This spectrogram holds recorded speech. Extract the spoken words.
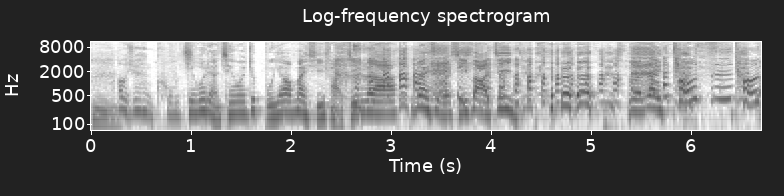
嗯，哦，我觉得很枯竭给。我两千万就不要卖洗发精啦、卖什么洗发精？什么赖啊投资投资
